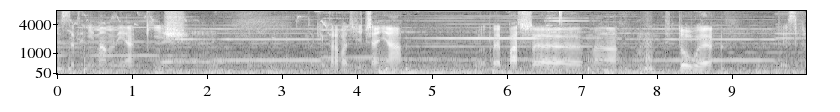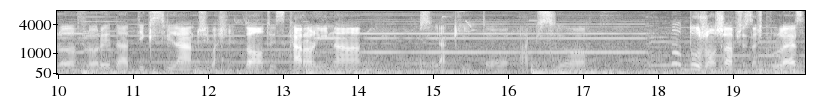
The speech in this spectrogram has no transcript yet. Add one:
niestety nie mamy jakichś prawa dziedziczenia. W ogóle patrzę na tytuły. To jest Flo Floryda, Dixieland, czyli właśnie to, to jest Carolina, czy jaki to, Axio. No dużą trzeba przyznać królestw.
